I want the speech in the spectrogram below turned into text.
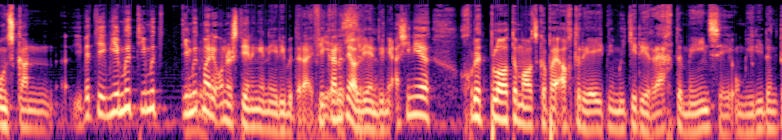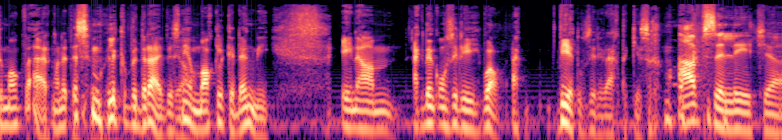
ons kan jy weet jy, jy moet jy moet jy moet maar die ondersteuning in hierdie bedryf. Jy kan dit nie Yes. alleen doen nie. As jy nie 'n groot platemaatskappy agter jou het nie, moet jy die regte mense hê om hierdie ding te maak werk, want dit is 'n moeilike bedryf. Dis ja. nie 'n maklike ding nie. En um ek dink ons het die wel, ek weet ons het die regte keuse gemaak. Absoluut, ja.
